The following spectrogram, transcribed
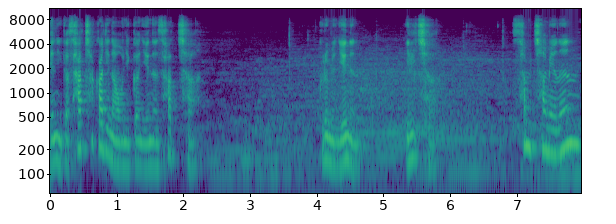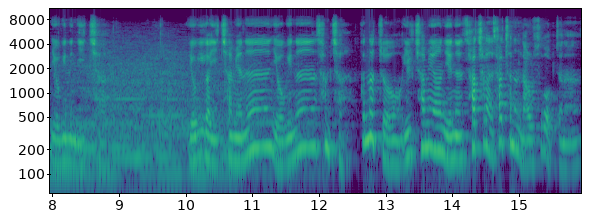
얘는 그러니까 4차까지 나오니까 얘는 4차 그러면 얘는 1차 3차면은 여기는 2차 여기가 2차면은 여기는 3차 끝났죠. 1차면 얘는 4차가 4차는 나올 수가 없잖아.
